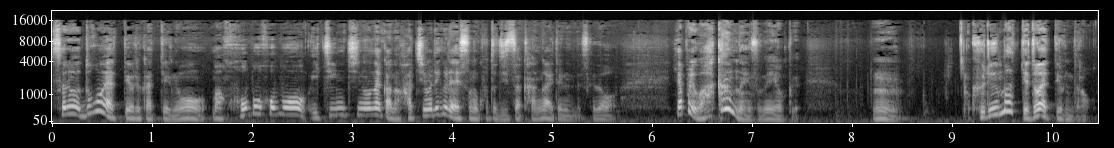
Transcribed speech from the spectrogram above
それをどうやって売るかっていうのを、まあ、ほぼほぼ1日の中の8割ぐらいそのこと実は考えてるんですけど、やっぱりわかんないんですよね、よく。うん。車ってどうやって売るんだろう？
